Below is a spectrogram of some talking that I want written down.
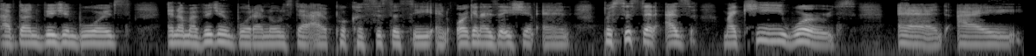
I've done vision boards, and on my vision board, I noticed that I put consistency and organization and persistent as my key words, and I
